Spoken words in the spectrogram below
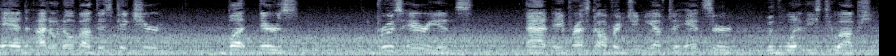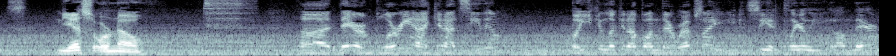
And I don't know about this picture, but there's Bruce Arians at a press conference, and you have to answer with one of these two options. Yes or no? Uh, they are blurry, and I cannot see them, but you can look it up on their website. You can see it clearly on there.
